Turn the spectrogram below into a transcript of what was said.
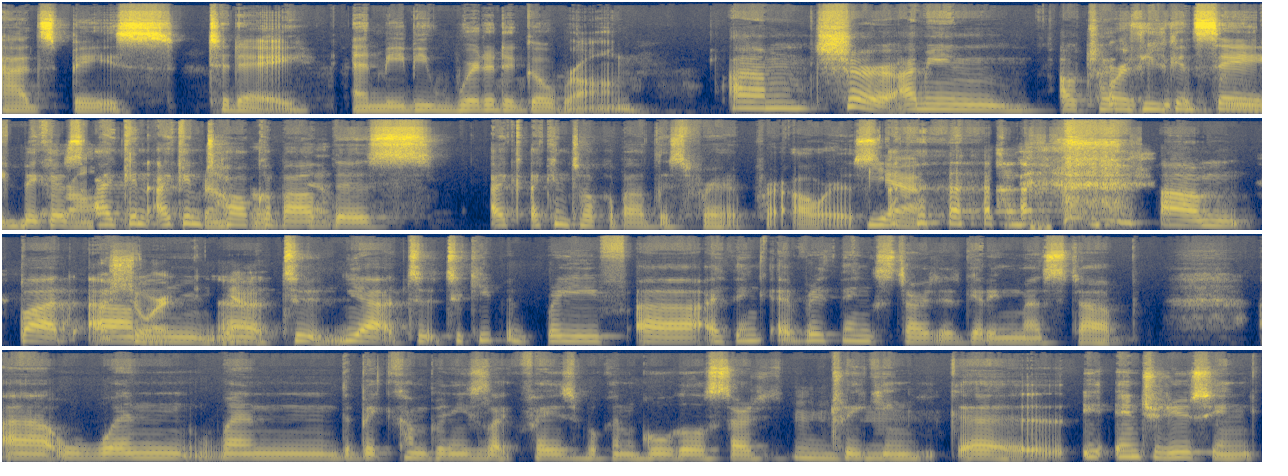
ad space today and maybe where did it go wrong? Um, sure. I mean, I'll try. Or if you can say because wrong, I can I can talk about yeah. this I, I, can talk about this for, for hours. Yeah. um, but um, short, yeah. Uh, to yeah to, to keep it brief, uh, I think everything started getting messed up uh, when when the big companies like Facebook and Google started mm-hmm. tweaking, uh, introducing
